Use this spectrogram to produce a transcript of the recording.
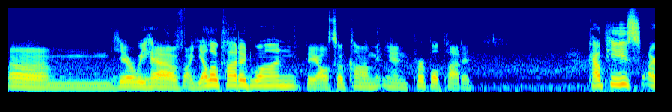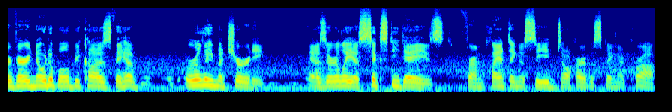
Um, here we have a yellow podded one. They also come in purple podded. Cowpeas are very notable because they have early maturity, as early as 60 days from planting a seed to harvesting a crop.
